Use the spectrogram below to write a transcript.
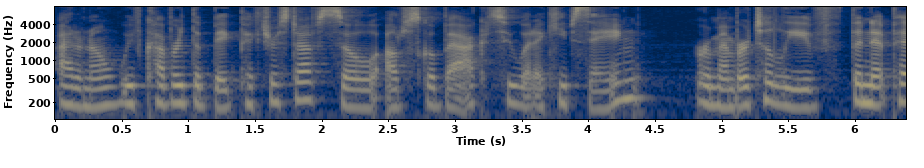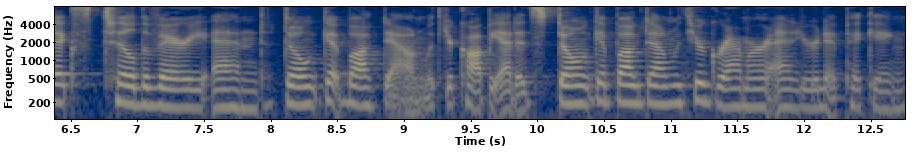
I don't know. We've covered the big picture stuff, so I'll just go back to what I keep saying remember to leave the nitpicks till the very end. Don't get bogged down with your copy edits. Don't get bogged down with your grammar and your nitpicking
